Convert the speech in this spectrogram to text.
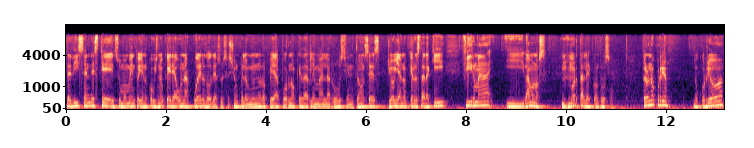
te dicen, es que en su momento Yanukovych no quería un acuerdo de asociación con la Unión Europea por no quedarle mal a Rusia. Entonces, yo ya no quiero estar aquí, firma y vámonos, Ujú. córtale con Rusia. Pero no ocurrió, no ocurrió.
